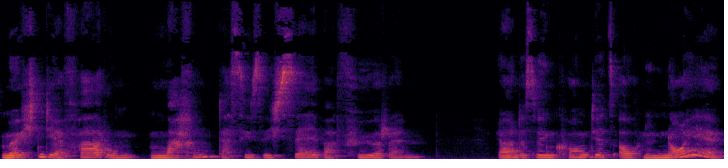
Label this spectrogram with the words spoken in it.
möchten die Erfahrung machen, dass sie sich selber führen. Ja, und deswegen kommt jetzt auch eine neue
